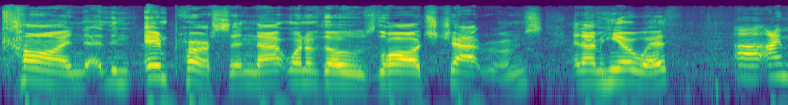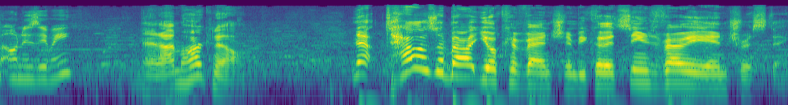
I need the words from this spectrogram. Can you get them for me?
con in, in person, not one of those large chat rooms. And I'm here with. Uh, I'm Onezumi. And I'm Harknell. Now, tell us about your convention because it seems very interesting.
